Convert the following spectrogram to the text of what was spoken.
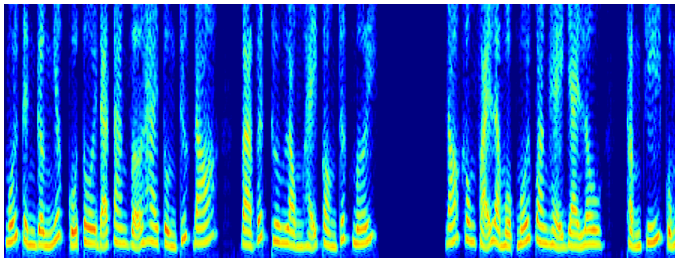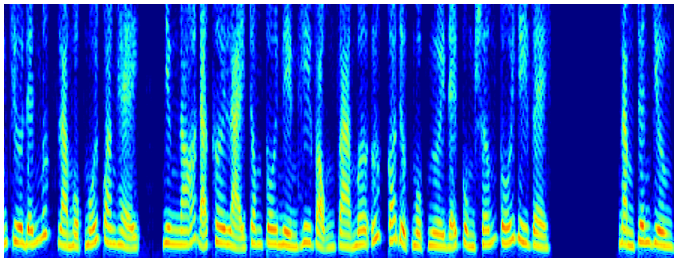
Mối tình gần nhất của tôi đã tan vỡ hai tuần trước đó, và vết thương lòng hãy còn rất mới. Đó không phải là một mối quan hệ dài lâu, thậm chí cũng chưa đến mức là một mối quan hệ, nhưng nó đã khơi lại trong tôi niềm hy vọng và mơ ước có được một người để cùng sớm tối đi về. Nằm trên giường,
